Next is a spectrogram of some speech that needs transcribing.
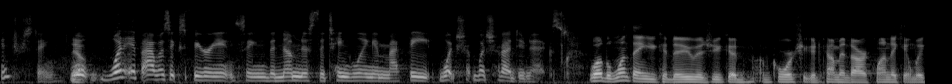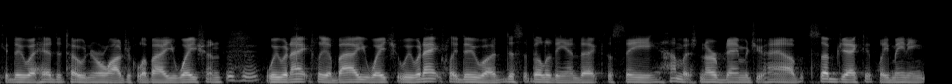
Interesting. Yeah. Well, what if I was experiencing the numbness, the tingling in my feet? What, sh- what should I do next? Well, the one thing you could do is you could, of course, you could come into our clinic and we could do a head to toe neurological evaluation. Mm-hmm. We would actually evaluate you. We would actually do a disability index to see how much nerve damage you have, subjectively, meaning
